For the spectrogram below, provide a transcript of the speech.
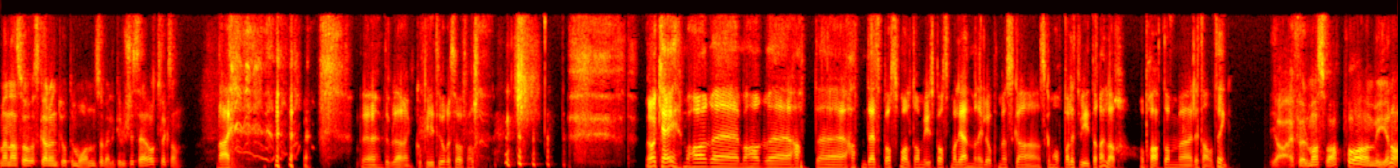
men altså, skal du en tur til månen, så velger du ikke Xerox, liksom? Nei. det, det, blir en kopitur i så fall. OK, vi har, eh, vi har uh, hatt, uh, hatt, en del spørsmål. Det er mye spørsmål igjen, men jeg lurer på om vi skal, skal vi hoppe litt videre, eller? Og prate om litt andre ting? Ja, jeg føler vi har svart på mye nå.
